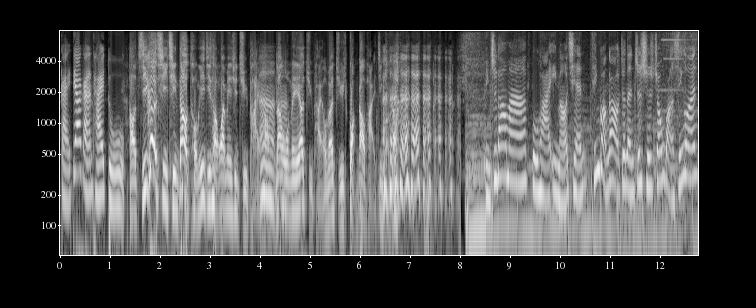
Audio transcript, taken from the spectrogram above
改掉，改成台独。好，即刻起，请到统一集团外面去举牌。哈、嗯，那我们也要举牌，我们要举广告牌进广告。你知道吗？不花一毛钱，听广告就能支持中广新闻。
